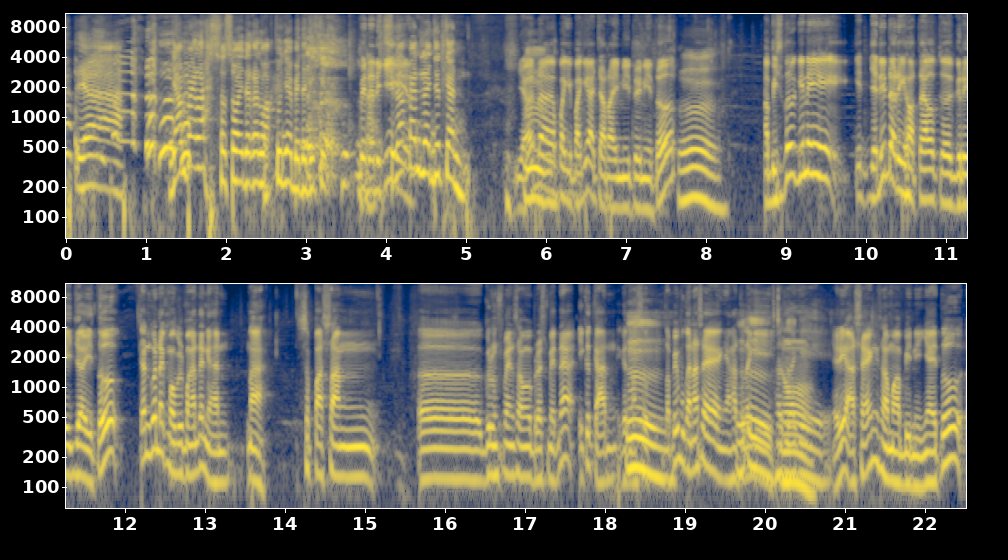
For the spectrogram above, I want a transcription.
Ya, nyampe lah sesuai dengan waktunya beda dikit. Beda dikit. Silakan dilanjutkan. Ya udah pagi-pagi acara ini itu ini itu. Hmm. Abis itu gini, jadi dari hotel ke gereja itu kan gue naik mobil pengantin kan. Nah, sepasang eh groomsmen sama bridesmaidnya ikut kan, ikut masuk. Tapi bukan Aseng, yang satu lagi. Hmm, satu Oh. lagi. Jadi Aseng sama bininya itu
